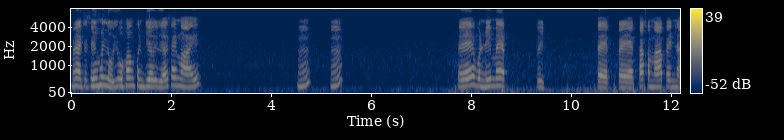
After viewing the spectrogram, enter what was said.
แม่จะทิ้งให้หนูอยู่ห้องคนเดียวอีกแล้วใช่ไหมหืมหืม เอ๊ะวันนี้แม่ปิดแปลกแปลกพระขาวม้าไปไหน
